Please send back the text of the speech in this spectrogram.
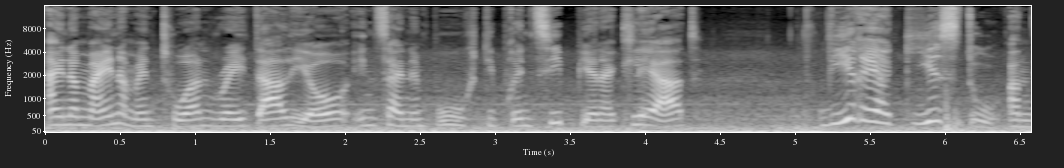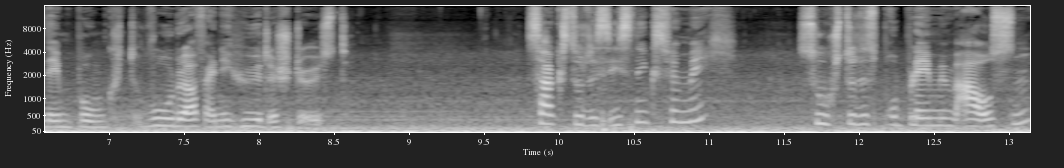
einer meiner Mentoren, Ray Dalio, in seinem Buch Die Prinzipien erklärt. Wie reagierst du an dem Punkt, wo du auf eine Hürde stößt? Sagst du, das ist nichts für mich? Suchst du das Problem im Außen?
